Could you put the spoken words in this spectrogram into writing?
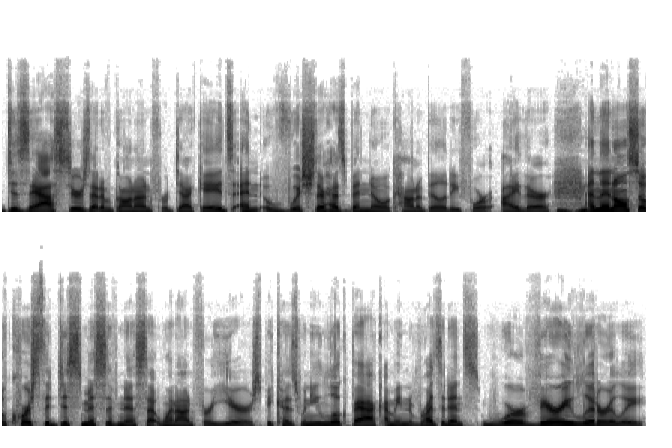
disasters that have gone on for decades and of which there has been no accountability for either. Mm-hmm. And then also, of course, the dismissiveness that went on for years. Because when you look back, I mean, residents were very literally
